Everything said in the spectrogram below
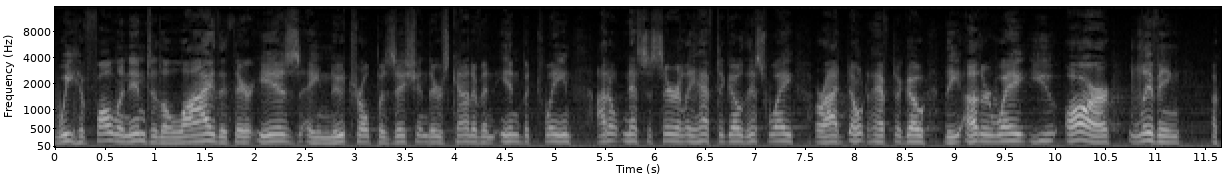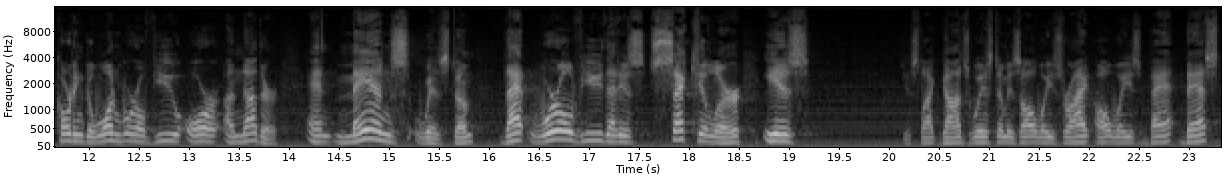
we have fallen into the lie that there is a neutral position, there's kind of an in between. I don't necessarily have to go this way or I don't have to go the other way. You are living according to one worldview or another. And man's wisdom, that worldview that is secular, is just like God's wisdom is always right, always ba- best,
